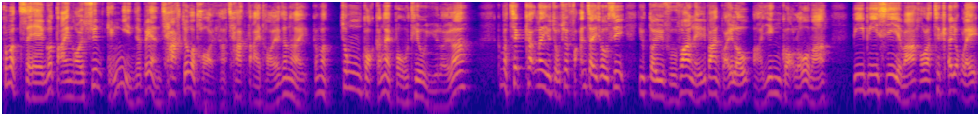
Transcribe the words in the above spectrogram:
咁啊，成個大外宣竟然就俾人拆咗個台嚇，拆大台啊！真係咁啊，中國梗係暴跳如雷啦！咁啊，即刻咧要做出反制措施，要對付翻你呢班鬼佬啊，英國佬係嘛？BBC 係嘛？好啦，即刻喐你！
